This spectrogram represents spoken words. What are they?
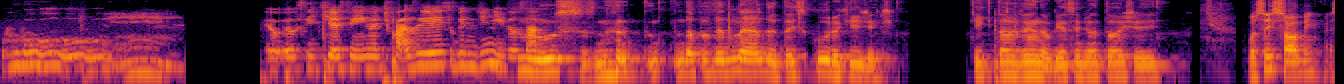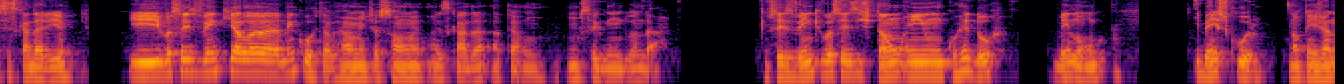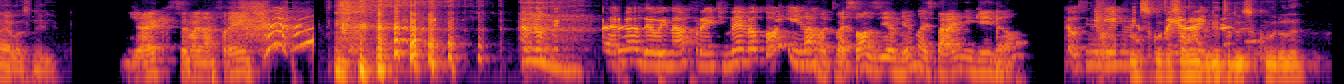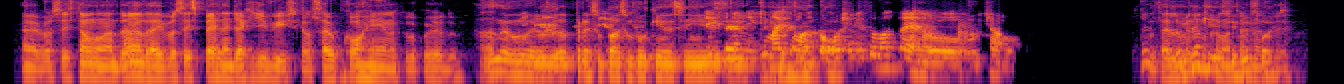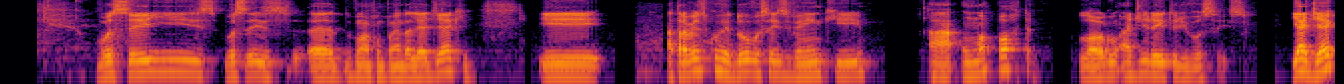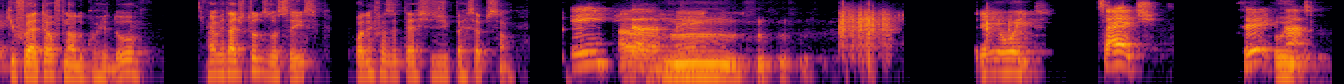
Uh, Hum, eu, eu senti assim, a gente quase subindo de nível, sabe? Nossa, não, não dá pra ver nada. Tá escuro aqui, gente. O que que tá vendo? Alguém acende uma tocha aí. Vocês sobem essa escadaria e vocês veem que ela é bem curta. Ela realmente é só uma, escada até um, um segundo andar. Vocês veem que vocês estão em um corredor bem longo e bem escuro. Não tem janelas nele. Jack, você vai na frente? Eu não fico esperando eu ir na frente mesmo, eu tô indo. Não, mas tu vai sozinha mesmo, vai esperar em ninguém, não? Então, se ninguém A me gente escuta só um grito do escuro, né? É, vocês estão andando, aí vocês perdem a Jack de vista, que ela saiu correndo pelo corredor. Ah, não. Eu apresso o passo um pouquinho assim e... Esse é, ninguém mais tem uma tocha, nem tua lanterna, ô, tchau. Ele tá Eu iluminando aqui, com a e lanterna. Vocês, vocês é, vão acompanhando ali a Jack e através do corredor vocês veem que há uma porta logo à direita de vocês. E a Jack, que foi até o final do corredor, na verdade todos vocês podem fazer testes de percepção. Eita! Ah. Hum, Tirei oito. Sete. Seis? Ah, oito.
